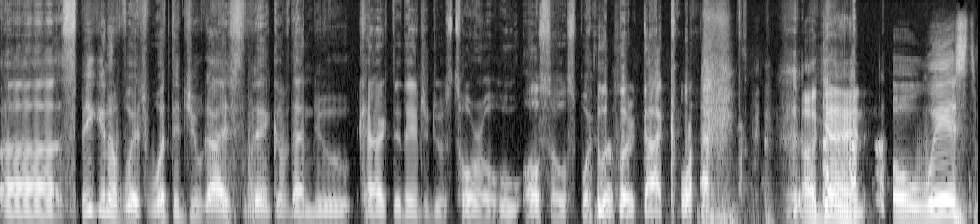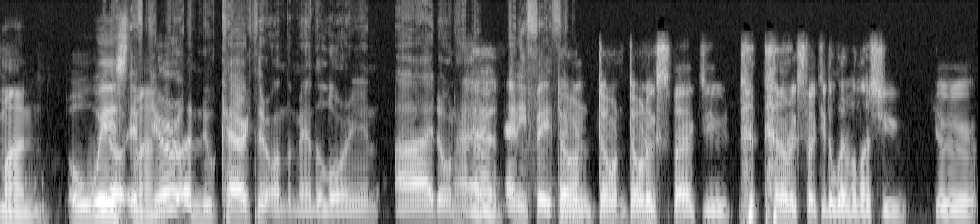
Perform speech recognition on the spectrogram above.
Uh speaking of which, what did you guys think of that new character they introduced, Toro, who also, spoiler alert, got clapped? Again, a waste, man. A Yo, waste, if man. you're a new character on The Mandalorian, I don't have Yeah, any faith in. Don't don't don't expect you. I don't expect you to live unless you you're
